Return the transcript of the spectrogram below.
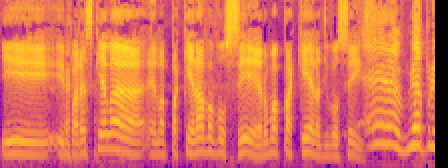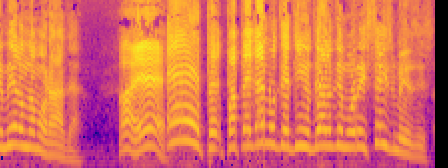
E, e parece que ela, ela paquerava você, era uma paquera de vocês. É, minha primeira namorada. Ah, é? É, pra pegar no dedinho dela demorei seis meses.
